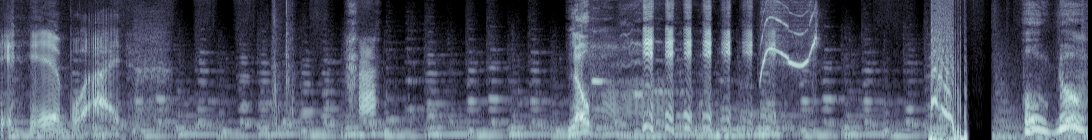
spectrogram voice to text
yeah, boy. Nope. oh no!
